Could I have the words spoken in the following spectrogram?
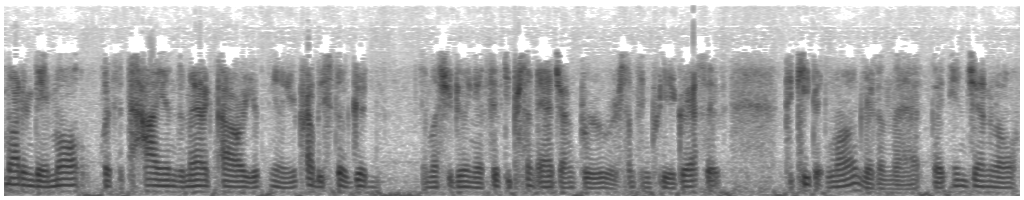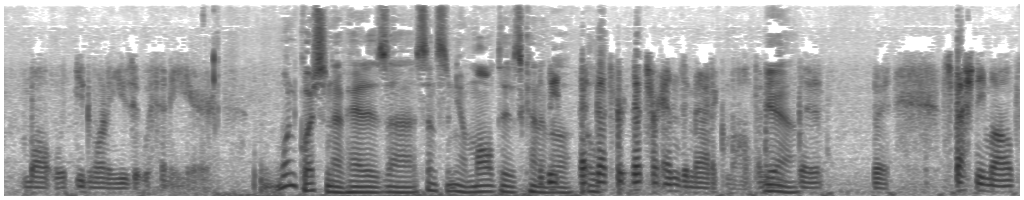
modern day malt, with its high enzymatic power, you're you know you're probably still good, unless you're doing a 50% adjunct brew or something pretty aggressive, to keep it longer than that. But in general, malt would, you'd want to use it within a year. One question I've had is uh, since you know malt is kind of a, That, that's for that's for enzymatic malt. I mean, Yeah. The, the specialty malts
